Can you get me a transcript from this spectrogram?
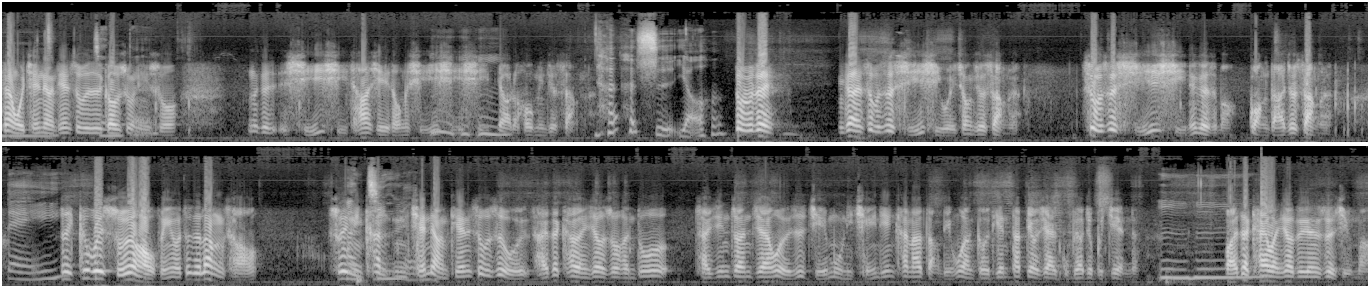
但我前两天是不是告诉你说，那个洗一洗擦鞋桶洗一洗洗掉了，后面就上了，是有，对不对？你看是不是洗一洗伟创就上了？是不是洗一洗那个什么广达就上了？对，所以各位所有好朋友，这个浪潮，所以你看你前两天是不是我还在开玩笑说很多财经专家或者是节目，你前一天看它涨停，忽然隔天它掉下来，股票就不见了。嗯哼，我还在开玩笑这件事情嘛，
